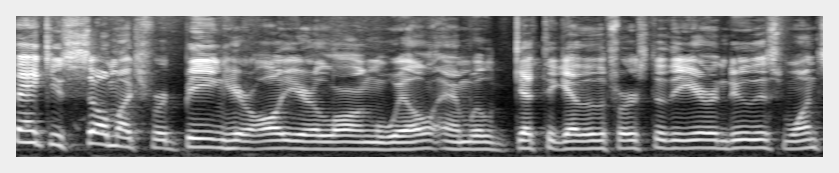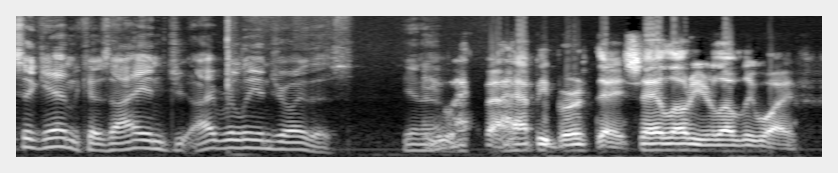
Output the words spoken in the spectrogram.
thank you so much for being here all year long, Will, and we'll get together the first of the year and do this once again because I enjoy, I really enjoy this. You know. You have a happy birthday. Say hello to your lovely wife.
